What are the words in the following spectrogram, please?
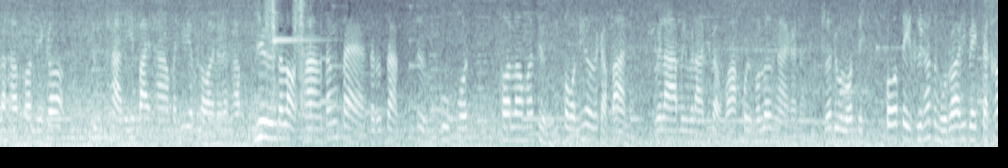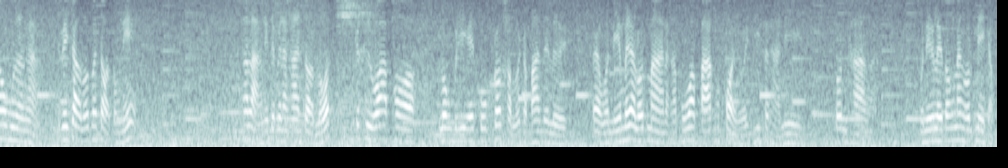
แล้วครับตอนนี้ก็ถึงสถานีปลายทางเป็นที่เรียบร้อยแล้วนะครับ ยืนตลอดทางตั้งแต่จตุจักรถึงคูคตพอเรามาถึงโซนที่เราจะกลับบ้านเนี่ยเวลาเป็นเวลาที่แบบว่าคนเขาเลิกงานกันนะแล้วดูรถดิ ปกติคือถ้าสมมติว่าพี่เบกจะเข้าเมืองอะพี่เบกจะเอารถมาจอดตรงนี้ข้างหลังนี่จะเป็นอาคารจอดรถ ก็คือว่าพอลง BTS ปุ๊บก็ขับรถกลับบ้านได้เลย แต่วันนี้ไม่ได้รถมานะครับ เพราะว่าปาร์คมาปล่อยไว้ที่สถานีต้นทางอะ วันนี้เลยต้องนั่งรถเมย์กลับ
